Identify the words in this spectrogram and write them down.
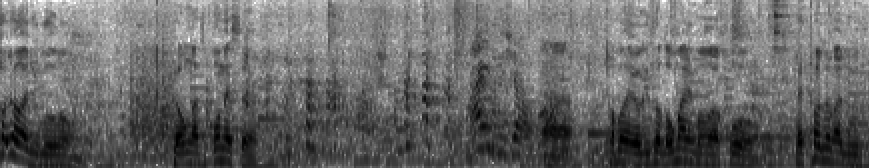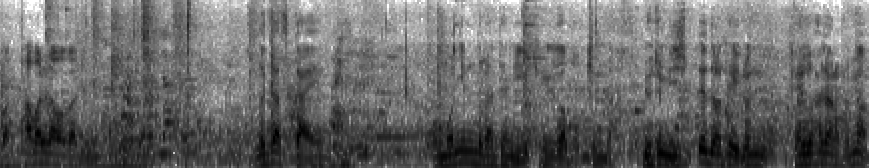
터져가지고 병원 가서 꼬맸어요. 많이 드셔고. 아, 저번에 여기서 너무 많이 먹어갖고 배 터져가지고 막 밥알 나와가지고 어쩌스까이 어머님들한테는 이게 개그가 먹힌다. 요즘 20대들한테 이런 개그 하잖아 그러면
